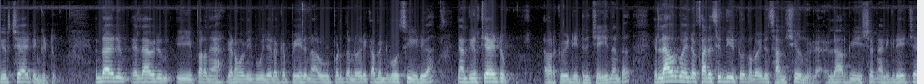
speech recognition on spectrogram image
തീർച്ചയായിട്ടും കിട്ടും. എന്തായാലും എല്ലാവരും ഈ പറഞ്ഞ ഗണപതി പൂജയിലൊക്കെ പേരുന്നാൾ ഉൾപ്പെടുത്തേണ്ടവർ കമന്റ് ബോക്സിൽ ഇടുക. ഞാൻ തീർച്ചയായിട്ടും അവർക്ക് വേണ്ടിയിട്ട് ഇത് ചെയ്യുന്നുണ്ട്. എല്ലാവർക്കും അതിന്റെ ഫലസിദ്ധി കിട്ടും എന്നുള്ളതിന് സംശയമൊന്നുമില്ല. എല്ലാവർക്കും ഈശ്വരൻ അനുഗ്രഹിച്ച്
